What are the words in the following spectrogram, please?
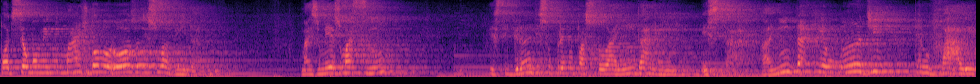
pode ser o momento mais doloroso de sua vida, mas mesmo assim esse grande e supremo pastor ainda ali está, ainda que eu ande pelo vale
